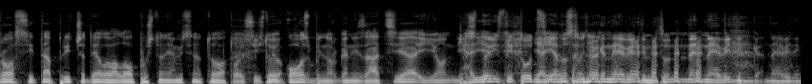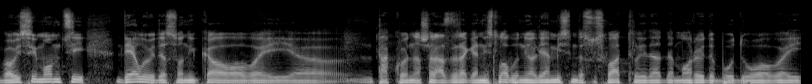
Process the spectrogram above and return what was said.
Rossi ta priča delovala opušteno, ja mislim da to, to, je, to je ozbiljna organizacija i on ja, je, ja jednostavno njega ne vidim, tu, ne, ne vidim ga, ne vidim ga. Ovi svi momci deluju da su oni kao ovaj uh, tako naš razdragani, slobodni, ali ja mislim da su shvatili da da moraju da budu ovaj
